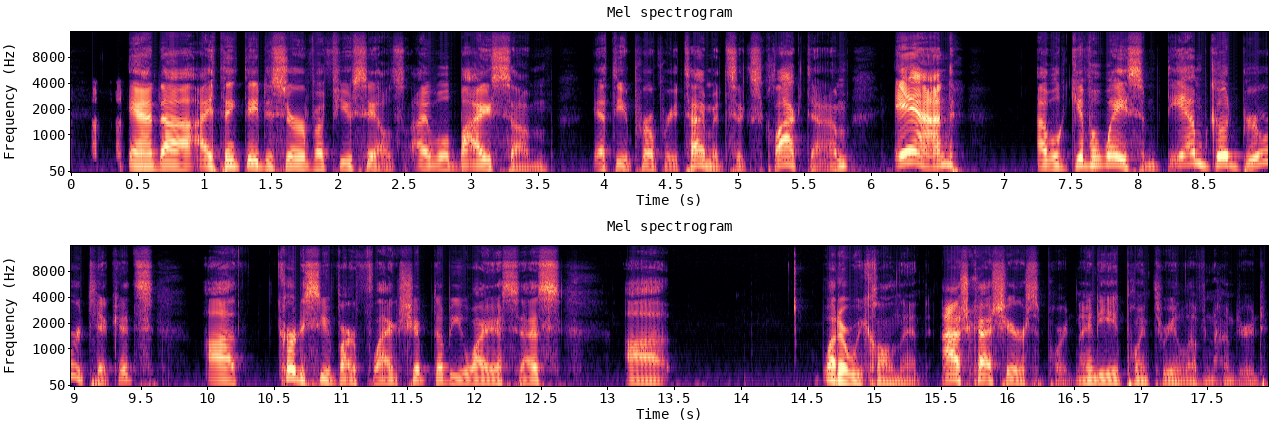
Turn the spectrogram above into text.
and uh, I think they deserve a few sales. I will buy some at the appropriate time at six o'clock, Tom, and I will give away some damn good brewer tickets, uh, courtesy of our flagship WISS. Uh, what are we calling that? Oshkosh Air Support, 98.3 1100.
